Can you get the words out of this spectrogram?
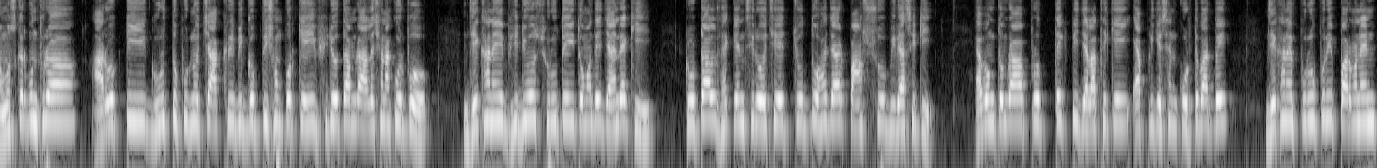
নমস্কার বন্ধুরা, আরও একটি গুরুত্বপূর্ণ চাকরি বিজ্ঞপ্তি সম্পর্কে এই ভিডিওতে আমরা আলোচনা করব, যেখানে ভিডিও শুরুতেই তোমাদের জানিয়ে রাখি টোটাল ভ্যাকেন্সি রয়েছে চোদ্দ হাজার পাঁচশো বিরাশিটি এবং তোমরা প্রত্যেকটি জেলা থেকেই অ্যাপ্লিকেশন করতে পারবে, যেখানে পুরোপুরি পার্মানেন্ট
